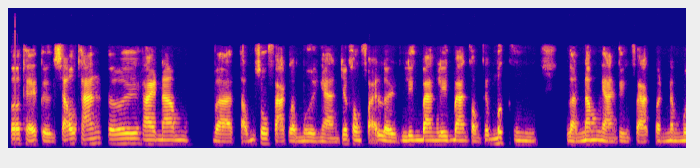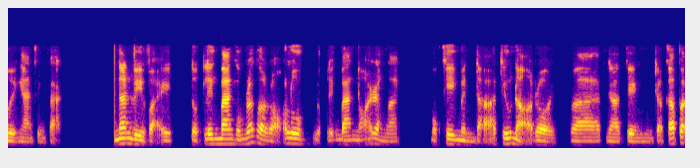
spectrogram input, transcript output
có thể từ 6 tháng tới 2 năm và tổng số phạt là 10.000 chứ không phải là liên bang liên bang. Còn cái mức là 5.000 tiền phạt và 50.000 tiền phạt. Nên vì vậy luật liên bang cũng rất là rõ luôn. Luật liên bang nói rằng là một khi mình đã thiếu nợ rồi và nhờ tiền trợ cấp á,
